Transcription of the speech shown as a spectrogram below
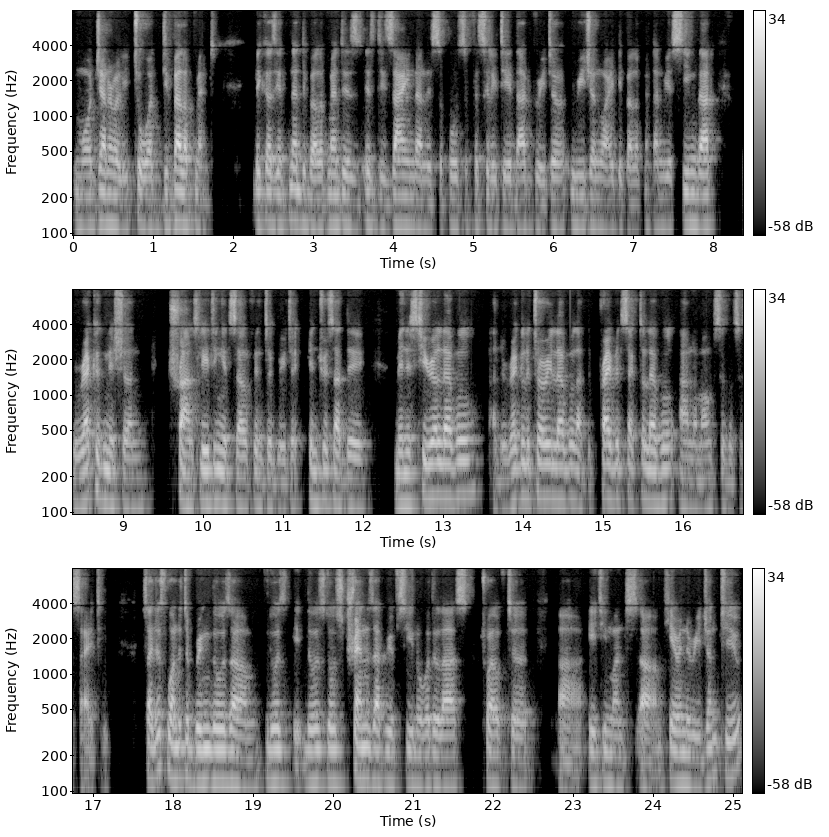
more generally toward development because internet development is, is designed and is supposed to facilitate that greater region-wide development. And we're seeing that recognition translating itself into greater interest at the ministerial level, at the regulatory level, at the private sector level, and among civil society. So I just wanted to bring those um, those those those trends that we've seen over the last 12 to uh, 18 months um, here in the region to you,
